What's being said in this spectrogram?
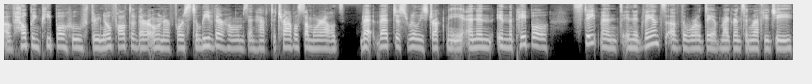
of helping people who, through no fault of their own, are forced to leave their homes and have to travel somewhere else. That that just really struck me. And in in the papal statement in advance of the World Day of Migrants and Refugee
